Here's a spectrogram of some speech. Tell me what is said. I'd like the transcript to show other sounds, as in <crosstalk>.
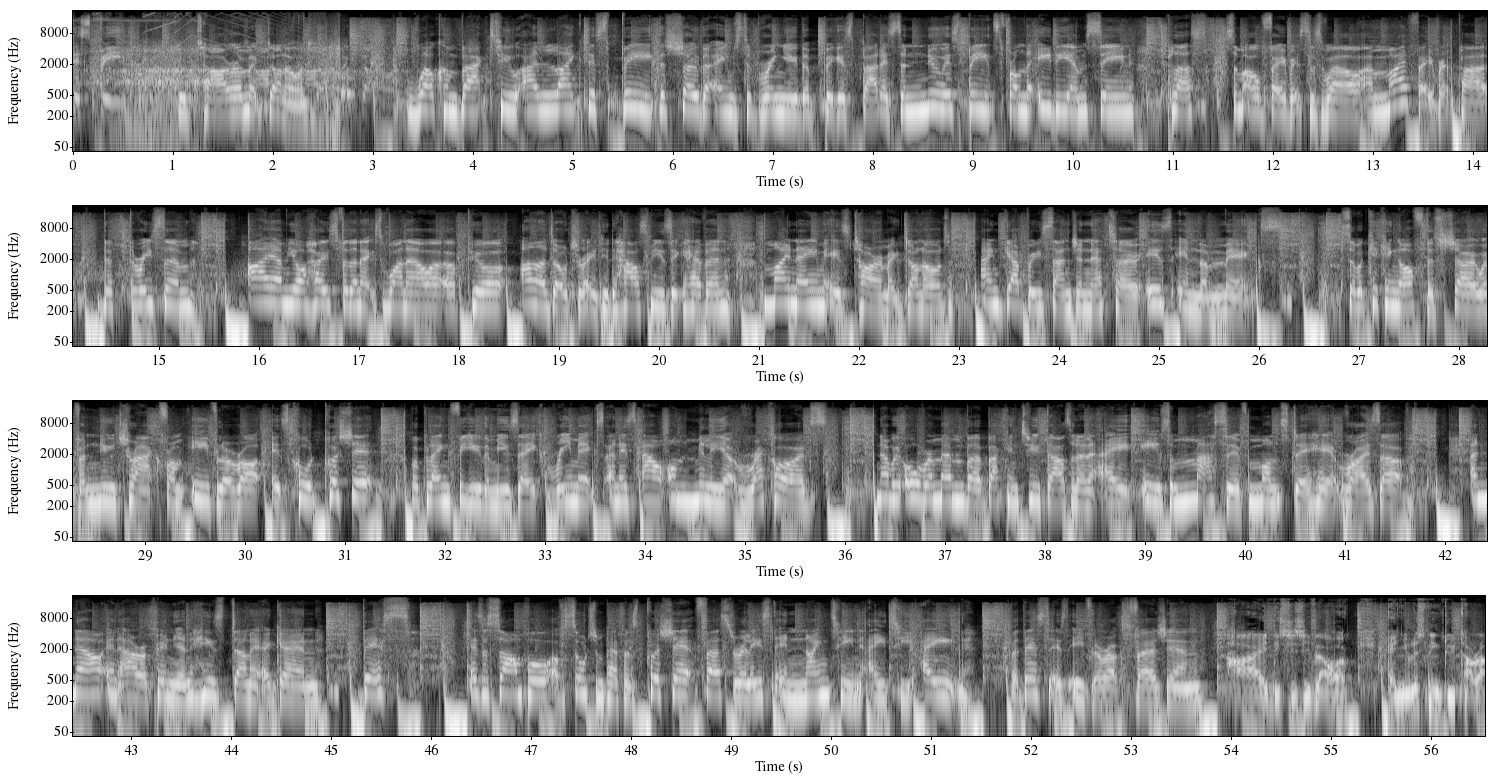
this beat. With Tara McDonald. Welcome back to I Like This Beat, the show that aims to bring you the biggest, baddest, and newest beats from the EDM scene, plus some old favorites as well. And my favorite part, the threesome. I am your host for the next one hour of pure, unadulterated house music heaven. My name is Tara McDonald, and Gabri Sanjanetto is in the mix. So we're kicking off the show with a new track from Yves Larock. It's called Push It. We're playing for you the music remix, and it's out on Millia Records. Now we all remember back in 2008, Yves' massive monster hit Rise Up. And now, in our opinion, he's done it again. This is a sample of Salt-N-Pepa's Push It, first released in 1988. But this is Yves Larock's version. Hi, this is Yves Larock, and you're listening to Tara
